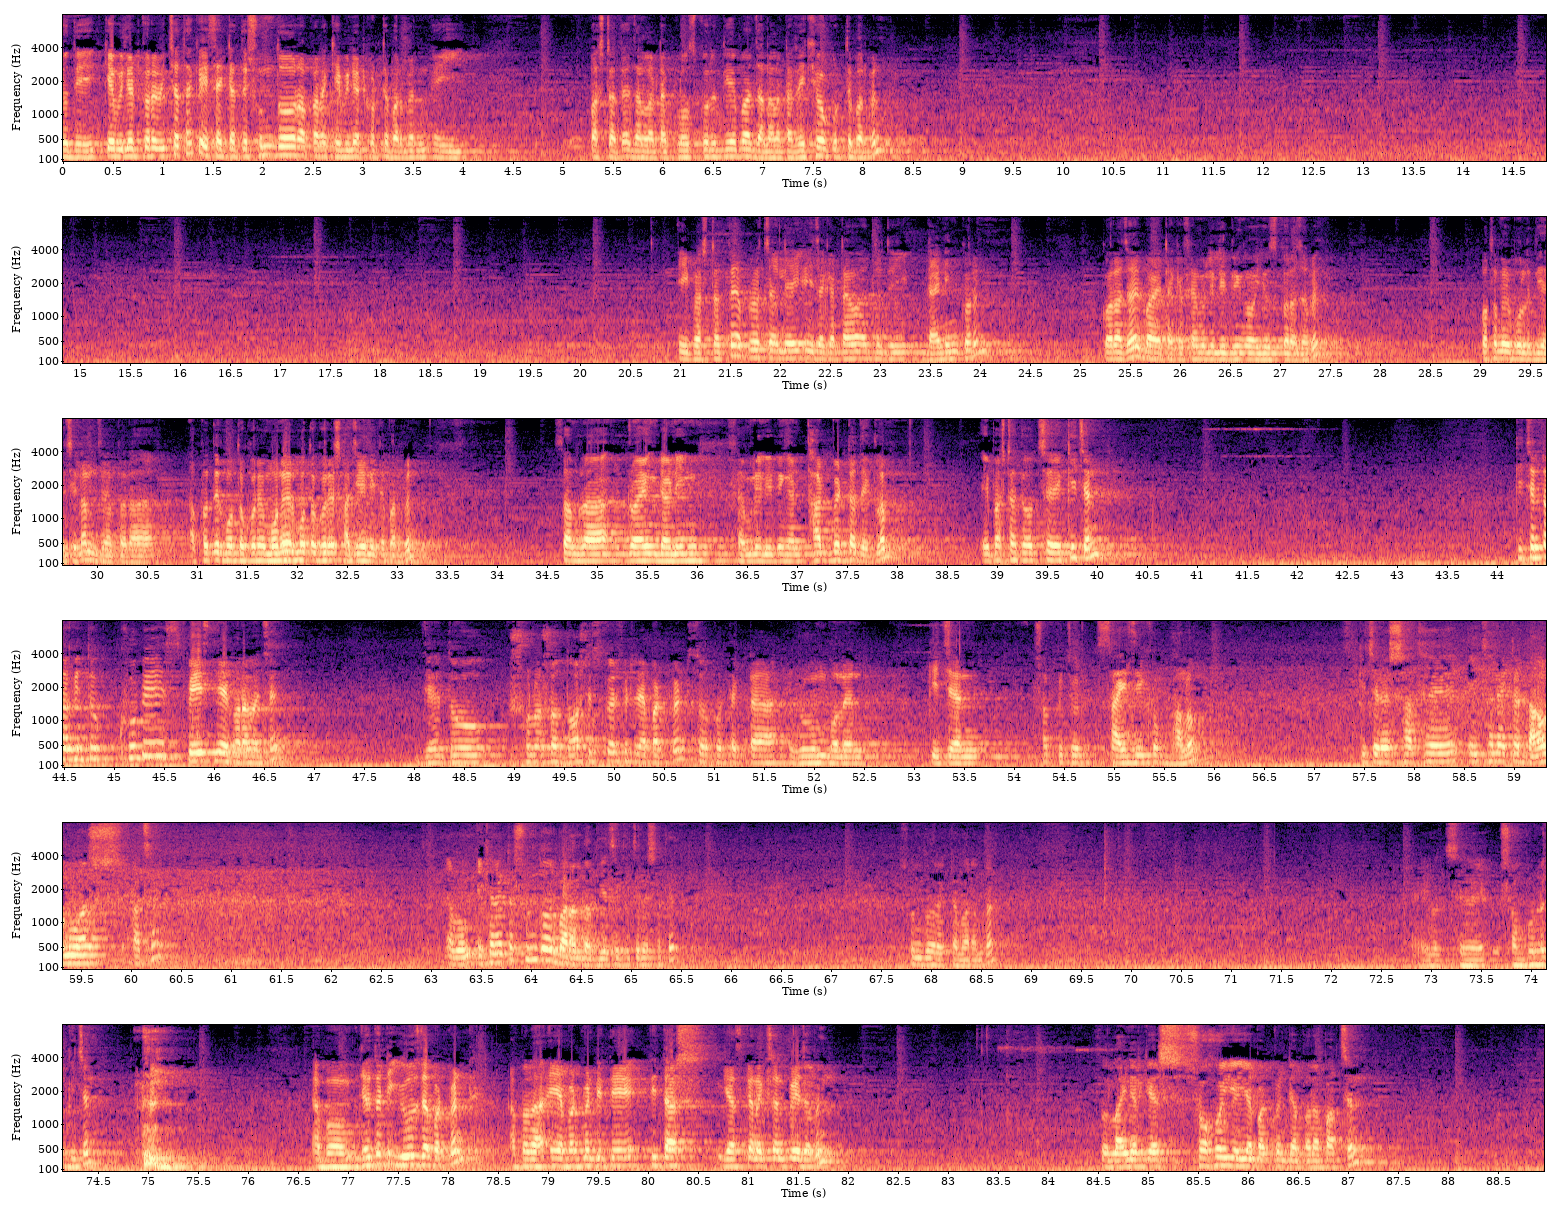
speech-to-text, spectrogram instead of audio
যদি ক্যাবিনেট করার ইচ্ছা থাকে, এই সাইডটাতে সুন্দর আপনারা ক্যাবিনেট করতে পারবেন। এই পাশটাতে জানালাটা ক্লোজ করে দিয়ে বা জানালাটা রেখেও করতে পারবেন। এই পাশটাতে আপনারা চাইলে এই জায়গাটা যদি ডাইনিং করেন, করা যায় বা এটাকে ফ্যামিলি লিভিংও ইউজ করা যাবে। প্রথমে বলে দিয়েছিলাম যে আপনারা আপনাদের মতো করে, মনের মতো করে সাজিয়ে নিতে পারবেন। তো আমরা drawing dining family living and third বেডটা দেখলাম। এই পাশটাতে হচ্ছে কিচেন কিচেনটাও কিন্তু খুবই স্পেস নিয়ে করা হয়েছে। যেহেতু ষোলোশো দশ স্কোয়ার ফিটের অ্যাপার্টমেন্ট সো প্রত্যেকটা রুম বলেন কিচেন সব কিছুর সাইজই খুব ভালো। কিচেনের সাথে এইখানে একটা ডাউন ওয়াশ আছে। এবং এখানে একটা সুন্দর বারান্দা দিয়েছে কিচেনের সাথে। সুন্দর একটা বারান্দা। এই হচ্ছে সম্পূর্ণ কিচেন। এবং যেহেতু একটি ইউজড অ্যাপার্টমেন্ট, আপনারা এই অ্যাপার্টমেন্টটিতে তিতাস গ্যাস কানেকশন পেয়ে যাবেন। তো লাইনের গ্যাস সহই এই অ্যাপার্টমেন্টে আপনারা পাচ্ছেন।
